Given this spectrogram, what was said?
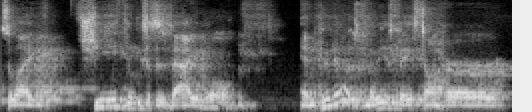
So like, she thinks this is valuable, and who knows? Maybe it's based on her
